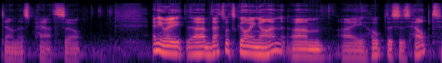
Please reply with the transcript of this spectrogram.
down this path. So anyway, uh, that's what's going on. Um, I hope this has helped.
